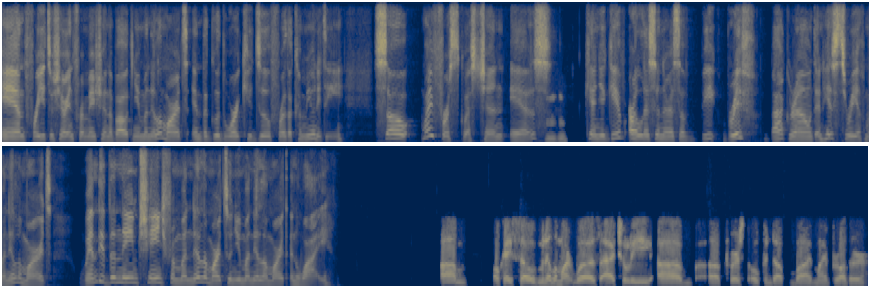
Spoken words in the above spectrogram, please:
and for you to share information about New Manila Mart and the good work you do for the community. So, my first question is mm-hmm. Can you give our listeners a b- brief background and history of Manila Mart? When did the name change from Manila Mart to New Manila Mart and why? Um, Okay, so Manila Mart was actually um, uh, first opened up by my brother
